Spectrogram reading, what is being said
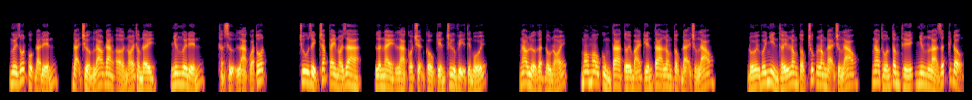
ngươi rốt cuộc đã đến, đại trưởng lao đang ở nói thầm đây, nhưng ngươi đến thật sự là quá tốt. Chu dịch chắp tay nói ra, lần này là có chuyện cầu kiến chư vị tiền bối. Ngao lửa gật đầu nói, mau mau cùng ta tới bái kiến ta long tộc đại trưởng lão. Đối với nhìn thấy long tộc trúc long đại trưởng lão, ngao thốn tâm thế nhưng là rất kích động,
